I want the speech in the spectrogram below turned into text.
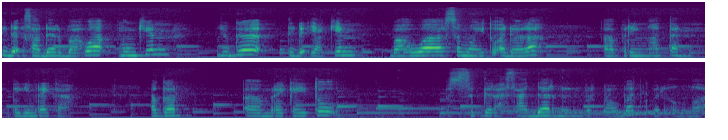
tidak sadar bahwa mungkin juga tidak yakin bahwa semua itu adalah uh, peringatan bagi mereka agar uh, mereka itu segera sadar dan bertaubat kepada Allah.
